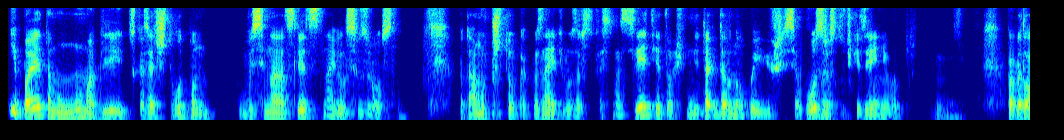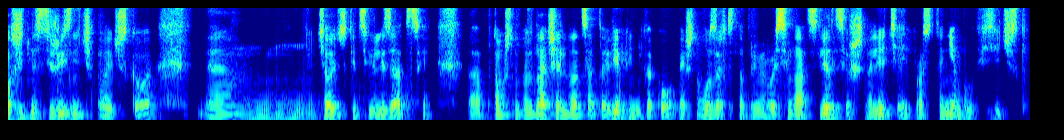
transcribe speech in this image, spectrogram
и поэтому мы могли сказать, что вот он 18 лет становился взрослым. Потому что, как вы знаете, возраст 18 лет – это, в общем, не так давно появившийся возраст с точки зрения вот, продолжительности жизни человеческого, э, человеческой цивилизации. А, потому что в начале 20 века никакого, конечно, возраста, например, 18 лет, совершеннолетия просто не было физически.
